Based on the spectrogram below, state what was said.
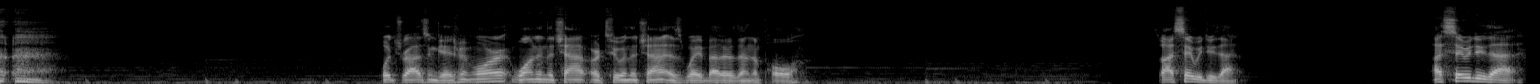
what drives engagement more? One in the chat or two in the chat is way better than the poll. So I say we do that. I say we do that.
